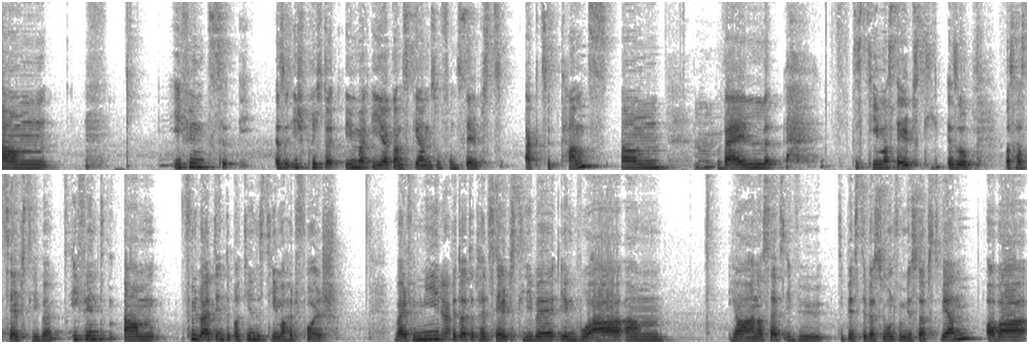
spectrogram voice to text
Ähm, ich finde, also ich spreche da immer eher ganz gern so von Selbstakzeptanz, ähm, mhm. weil das Thema Selbstliebe, also was heißt Selbstliebe? Ich finde, ähm, viele Leute interpretieren das Thema halt falsch. Weil für mich ja. bedeutet halt Selbstliebe irgendwo auch, ähm, ja, einerseits, ich will die beste Version von mir selbst werden, aber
